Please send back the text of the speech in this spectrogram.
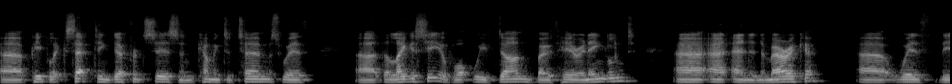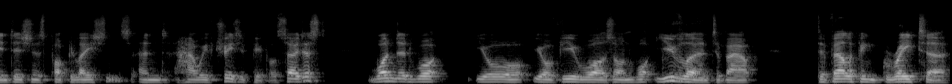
uh, people accepting differences and coming to terms with uh, the legacy of what we've done both here in England uh, and in America uh, with the indigenous populations and how we've treated people. So I just wondered what your your view was on what you've learned about developing greater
